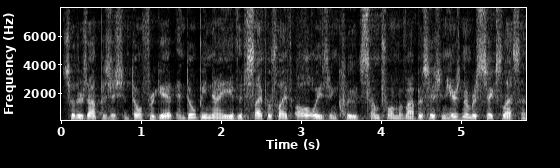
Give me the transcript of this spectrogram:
So there's opposition. Don't forget and don't be naive. The disciple's life always includes some form of opposition. Here's number six lesson.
